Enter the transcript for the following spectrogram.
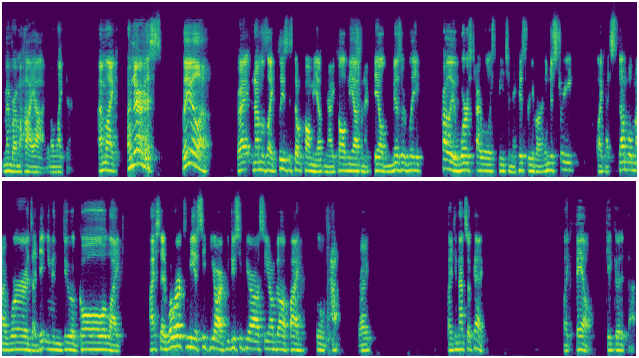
Remember, I'm a high I. I don't like that. I'm like, I'm nervous. Leave it alone. Right. And I was like, please just don't call me up now. He called me up and I failed miserably. Probably the worst high roller speech in the history of our industry. Like I stumbled my words. I didn't even do a goal. Like I said, what worked for me is CPR. If you do CPR, I'll see you on belt. Bye. Boom, out. Right. Like, and that's okay. Like fail, get good at that.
